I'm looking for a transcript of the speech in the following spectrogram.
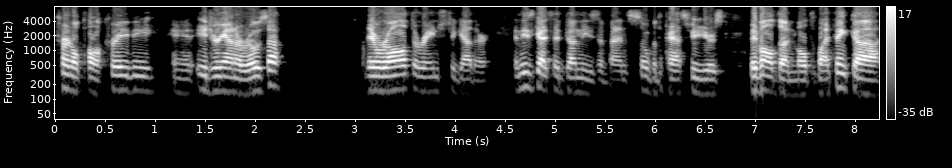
Colonel Paul Cravey and Adriana Rosa. They were all at the range together, and these guys had done these events over the past few years. They've all done multiple. I think uh,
